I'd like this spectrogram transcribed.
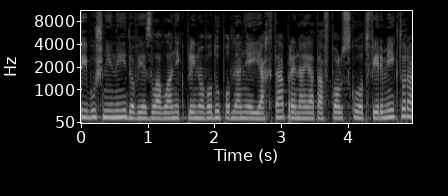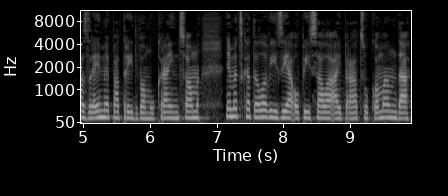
Výbušniny doviezla v Lani k plynovodu podľa nej jachta prenajatá v Polsku od firmy, ktorá zrejme patrí dvom Ukrajincom. Nemecká televízia opísala aj prácu komanda.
